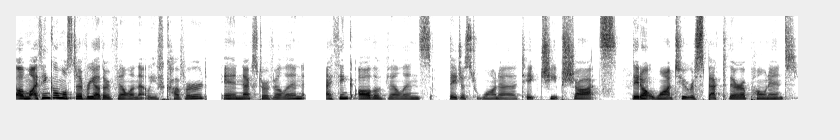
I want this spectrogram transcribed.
Um, I think almost every other villain that we've covered in Next Door Villain, I think all the villains, they just want to take cheap shots. They don't want to respect their opponent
